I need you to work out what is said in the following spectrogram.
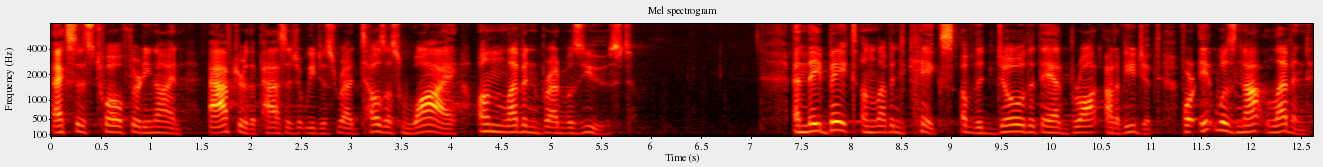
Exodus 12:39, after the passage that we just read, tells us why unleavened bread was used. And they baked unleavened cakes of the dough that they had brought out of Egypt, for it was not leavened,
